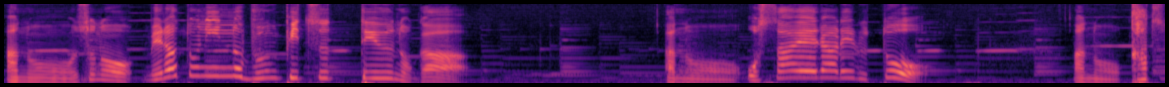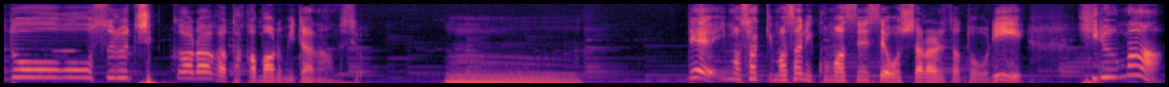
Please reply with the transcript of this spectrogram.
あのーそのメラトニンの分泌っていうのが、あのー抑えられると、あのー活動する力が高まるみたいなんですよ。あうーんで、今さっきまさに小松先生おっしゃられた通り、昼間、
